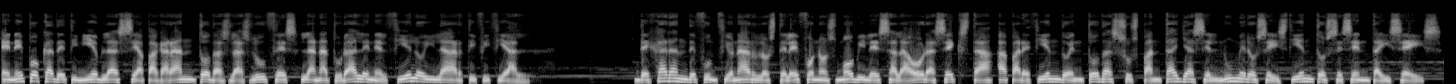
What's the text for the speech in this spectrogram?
En época de tinieblas se apagarán todas las luces, la natural en el cielo y la artificial. Dejaran de funcionar los teléfonos móviles a la hora sexta, apareciendo en todas sus pantallas el número 666.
